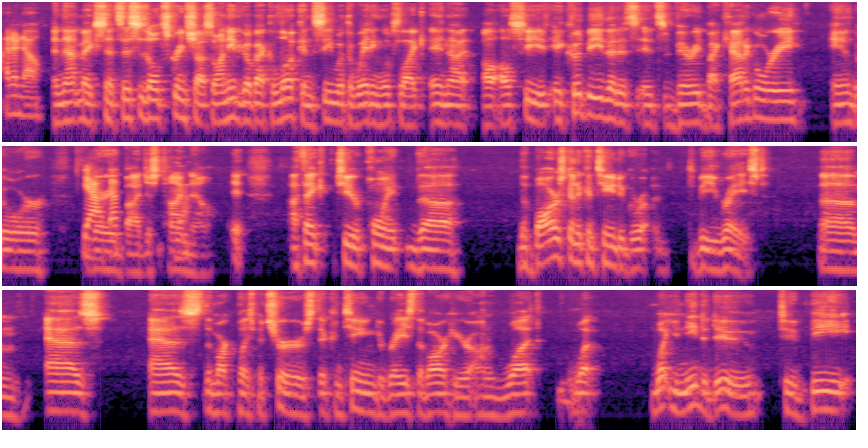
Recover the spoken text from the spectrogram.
i don't know. And that makes sense. This is old screenshot so i need to go back and look and see what the weighting looks like. And I, I'll, I'll see. It could be that it's it's varied by category and or yeah, varied by just time yeah. now. It, i think to your point the the bar is going to continue to grow to be raised um, as as the marketplace matures. They're continuing to raise the bar here on what what what you need to do to be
